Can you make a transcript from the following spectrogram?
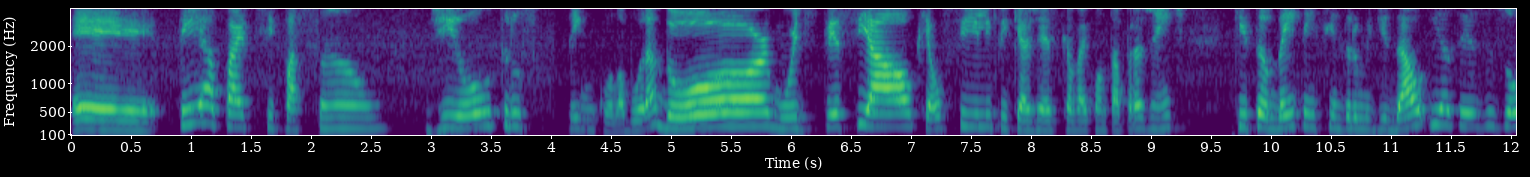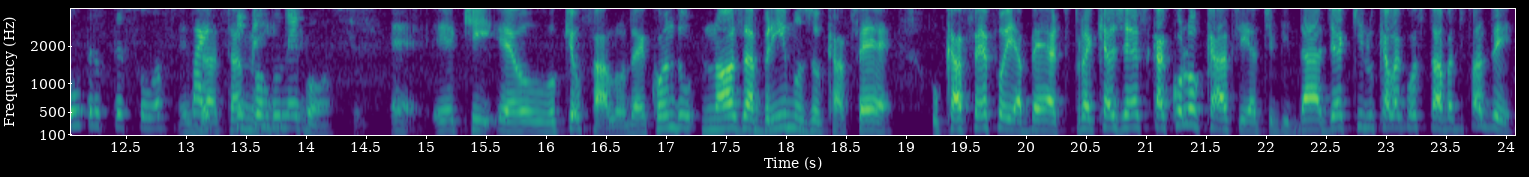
é ter a participação de outros tem um colaborador muito especial, que é o Felipe, que a Jéssica vai contar pra gente, que também tem síndrome de Down e às vezes outras pessoas Exatamente. participam do negócio. É, é que é o, o, que eu falo, né? Quando nós abrimos o café, o café foi aberto para que a Jéssica colocasse em atividade aquilo que ela gostava de fazer,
